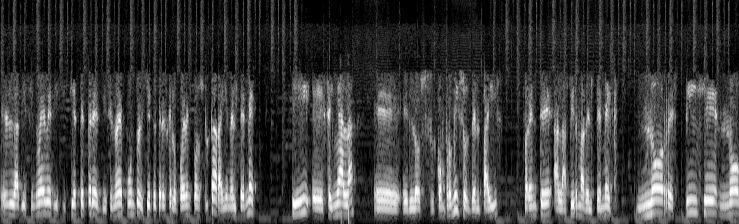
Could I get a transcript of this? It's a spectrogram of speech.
la 19.17.3, 19.173 que lo pueden consultar ahí en el TEMEC y eh, señala eh, los compromisos del país frente a la firma del TEMEC no restringe, no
